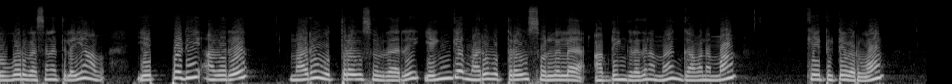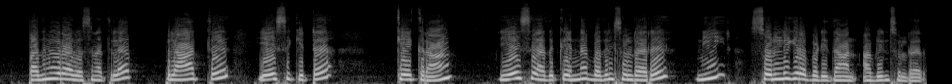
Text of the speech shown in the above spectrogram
ஒவ்வொரு வசனத்துலேயும் எப்படி அவர் மறு உத்தரவு சொல்கிறாரு எங்கே மறு உத்தரவு சொல்லலை அப்படிங்கிறத நம்ம கவனமாக கேட்டுக்கிட்டே வருவோம். பதினோராவது வசனத்தில் பிளாத்து இயேசுக்கிட்ட கேட்குறான் இயேசு அதுக்கு என்ன பதில் சொல்கிறாரு நீர் சொல்லுகிறபடிதான் அப்படின்னு சொல்கிறார்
